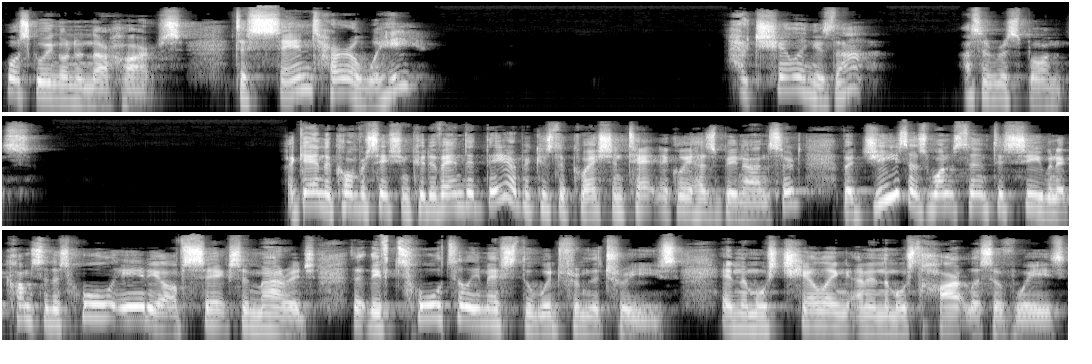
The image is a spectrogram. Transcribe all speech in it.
What's going on in their hearts? To send her away? How chilling is that as a response? Again, the conversation could have ended there because the question technically has been answered. But Jesus wants them to see when it comes to this whole area of sex and marriage that they've totally missed the wood from the trees in the most chilling and in the most heartless of ways.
